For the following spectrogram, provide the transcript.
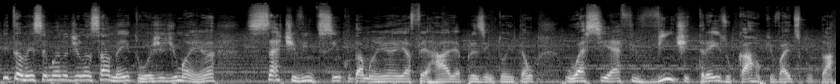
E também semana de lançamento, hoje de manhã, 7h25 da manhã, e a Ferrari apresentou então o SF23, o carro que vai disputar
